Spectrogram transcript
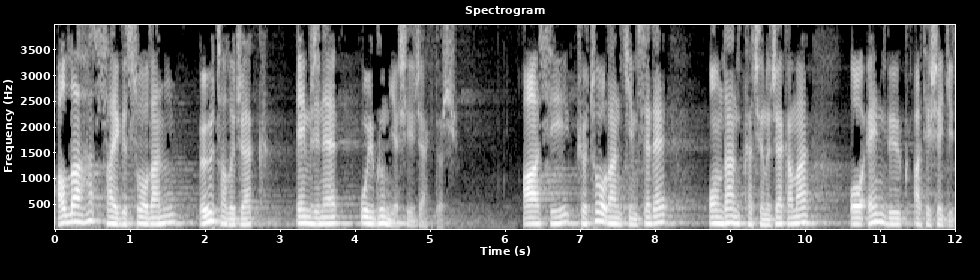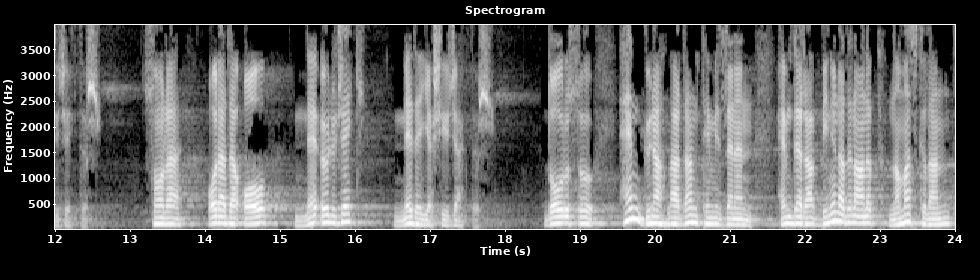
Allah'a saygısı olan öğüt alacak, emrine uygun yaşayacaktır. Asi, kötü olan kimse de ondan kaçınacak ama o en büyük ateşe girecektir. Sonra orada o ne ölecek ne de yaşayacaktır. Doğrusu hem günahlardan temizlenen hem de Rabbinin adını anıp namaz kılan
